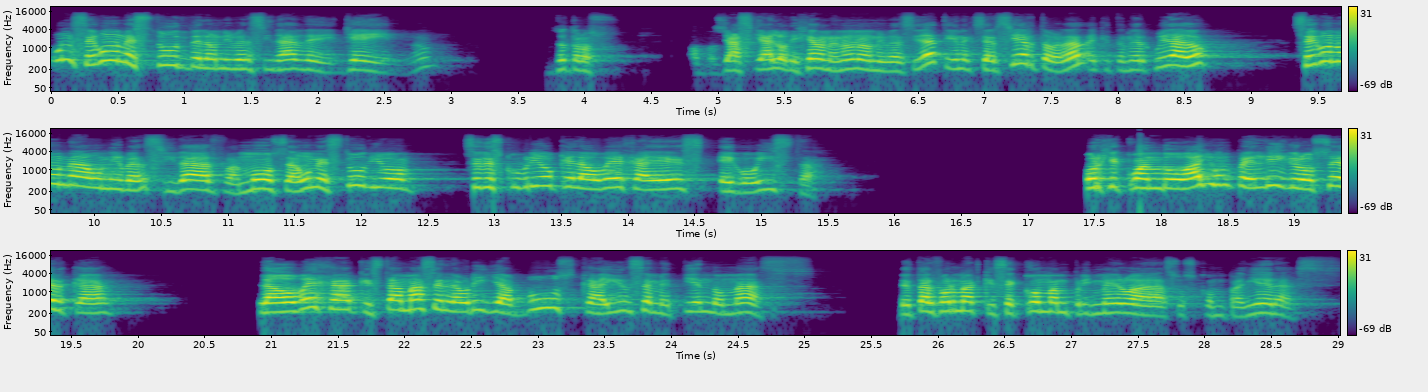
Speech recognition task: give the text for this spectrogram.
un, según un estudio de la Universidad de Yale, ¿no? Nosotros, pues ya, ya lo dijeron en una universidad, tiene que ser cierto, ¿verdad? Hay que tener cuidado. Según una universidad famosa, un estudio, se descubrió que la oveja es egoísta. Porque cuando hay un peligro cerca, la oveja que está más en la orilla busca irse metiendo más, de tal forma que se coman primero a sus compañeras.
